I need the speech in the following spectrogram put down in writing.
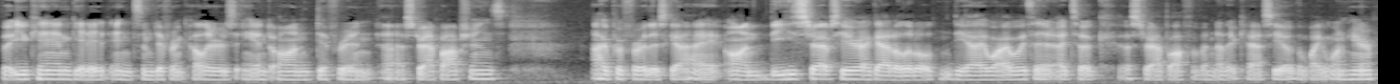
but you can get it in some different colors and on different uh, strap options. I prefer this guy on these straps here. I got a little DIY with it. I took a strap off of another Casio, the white one here,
